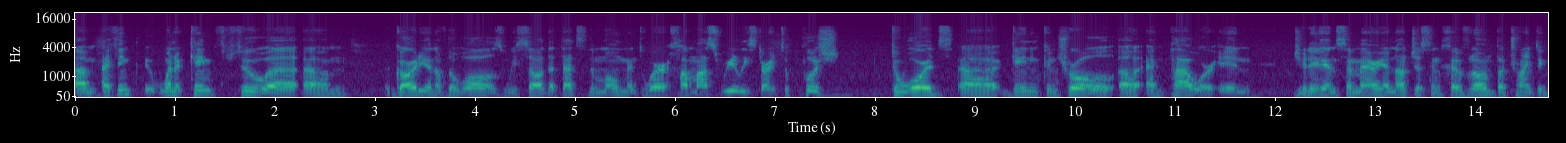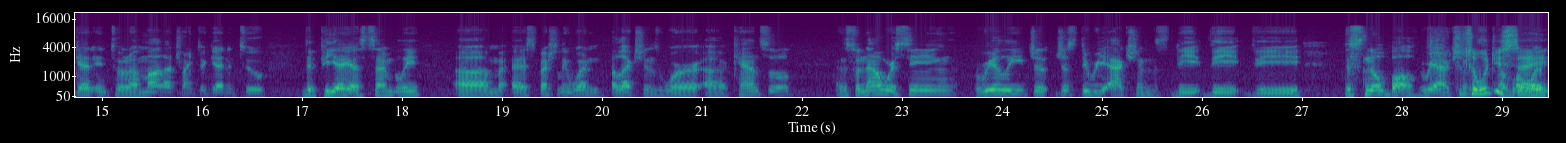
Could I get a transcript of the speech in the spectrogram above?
Um, I think when it came to uh, um, guardian of the walls, we saw that that's the moment where Hamas really started to push towards uh, gaining control uh, and power in Judea and Samaria, not just in Hebron, but trying to get into Ramallah, trying to get into the PA assembly, um, especially when elections were uh, canceled. And so now we're seeing really ju- just the reactions, the the the the snowball reaction. So, would you say?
